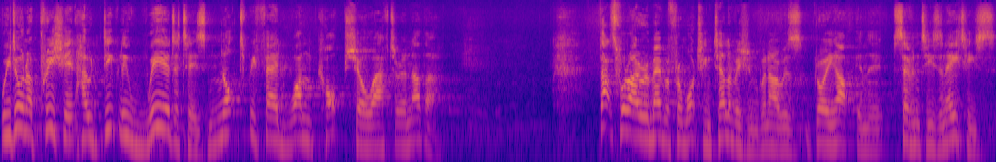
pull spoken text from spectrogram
We don't appreciate how deeply weird it is not to be fed one cop show after another. That's what I remember from watching television when I was growing up in the 70s and 80s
